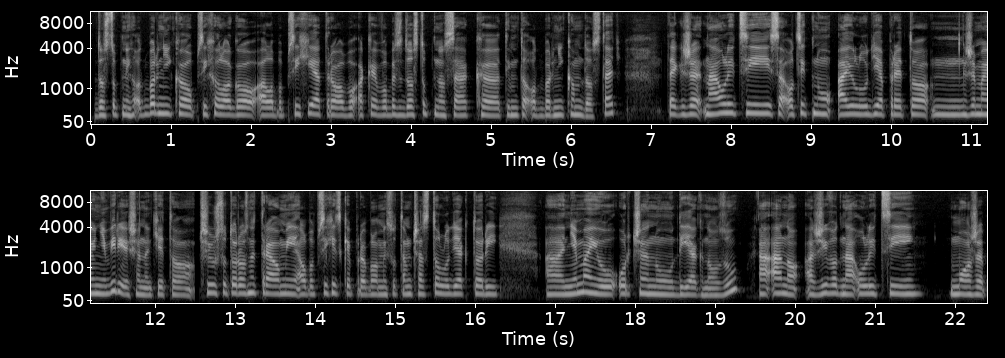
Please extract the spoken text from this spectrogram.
dostupných odborníkov, psychológov alebo psychiatrov, alebo aká je vôbec dostupnosť sa k týmto odborníkom dostať, Takže na ulici sa ocitnú aj ľudia preto, mm, že majú nevyriešené tieto, či už sú to rôzne traumy alebo psychické problémy. Sú tam často ľudia, ktorí nemajú určenú diagnózu. A áno, a život na ulici môže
